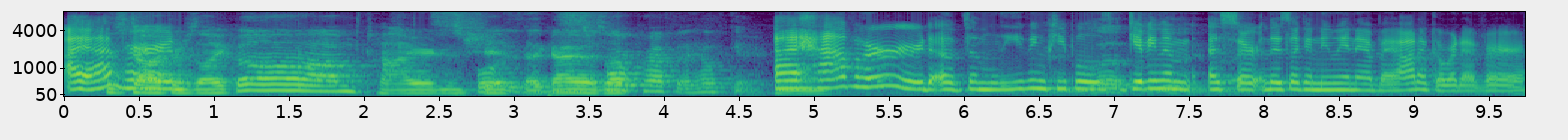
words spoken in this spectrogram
I have His heard. doctor's like, oh, I'm tired and It's for- shit. That guy is was up. for-profit healthcare. I have heard of them leaving people, giving them a certain. There's like a new antibiotic or whatever.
